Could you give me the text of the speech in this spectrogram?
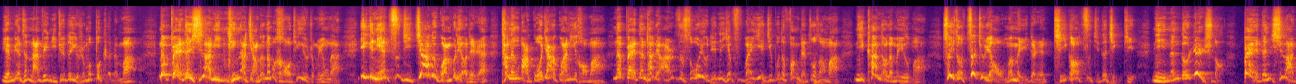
演变成南非，你觉得有什么不可能吗？那拜登、希拉里，你听他讲的那么好听有什么用呢？一个连自己家都管不了的人，他能把国家管理好吗？那拜登他的儿子所有的那些腐败业绩不都放在桌上吗？你看到了没有吗？所以说，这就要我们每一个人提高自己的警惕。你能够认识到拜登、希拉里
